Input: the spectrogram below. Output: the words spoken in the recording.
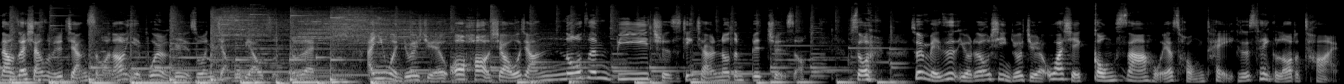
那我在想什么就讲什么，然后也不会有人跟你说你讲不标准，对不对？啊，英文你就会觉得哦，好好笑。我讲 northern beaches 听起来 northern beaches 哦，所以 所以每次有的东西你就觉得哇，写攻杀火要重 take，可是 take a lot of time。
